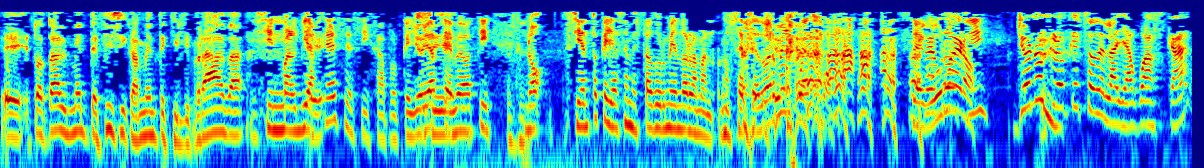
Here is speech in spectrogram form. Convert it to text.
eh, totalmente físicamente equilibrada. Y Sin mal viajeces, hija, porque yo ya sí. te veo a ti. No, siento que ya se me está durmiendo la mano. No, se te duerme el cuerpo. Seguro sí. Yo no creo que esto de la ayahuasca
